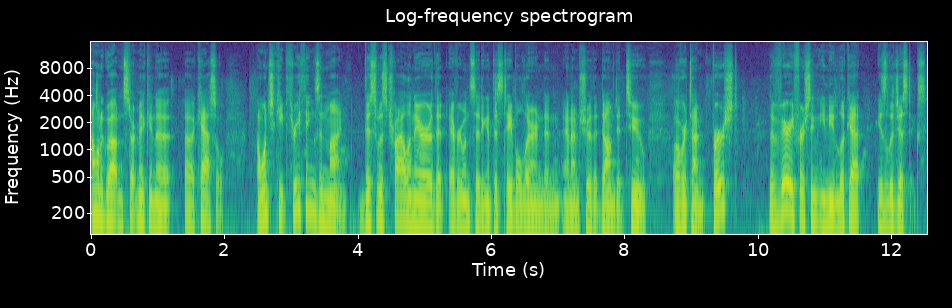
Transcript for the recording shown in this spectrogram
I want to go out and start making a, a castle." I want you to keep three things in mind. This was trial and error that everyone sitting at this table learned, and, and I'm sure that Dom did too over time. First, the very first thing that you need to look at is logistics.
